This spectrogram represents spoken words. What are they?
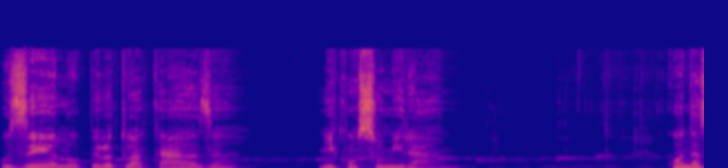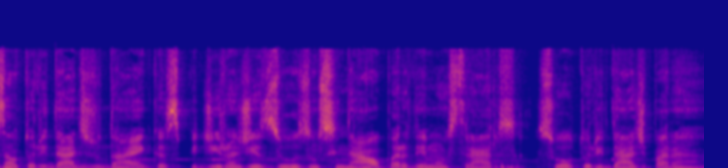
O zelo pela tua casa me consumirá. Quando as autoridades judaicas pediram a Jesus um sinal para demonstrar sua autoridade para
